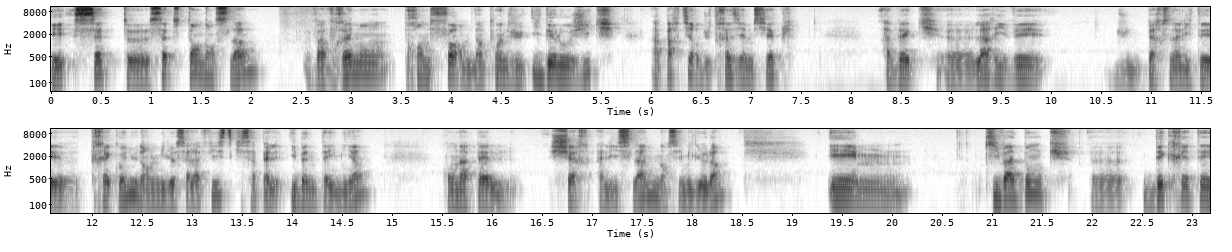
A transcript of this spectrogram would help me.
et cette, euh, cette tendance-là va vraiment prendre forme d'un point de vue idéologique à partir du XIIIe siècle, avec euh, l'arrivée d'une personnalité euh, très connue dans le milieu salafiste qui s'appelle Ibn Taymiyyah, qu'on appelle Cheikh al-Islam dans ces milieux-là, et hum, qui va donc décréter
